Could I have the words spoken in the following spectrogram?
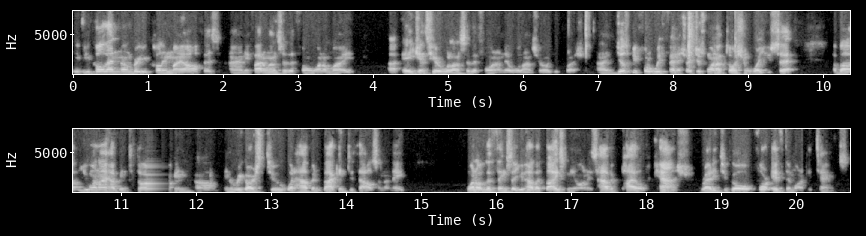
If you call that number, you call in my office, and if I don't answer the phone, one of my uh, agents here will answer the phone and they will answer all your questions. And just before we finish, I just want to touch on what you said about you and I have been talking uh, in regards to what happened back in 2008. One of the things that you have advised me on is have a pile of cash ready to go for if the market tanks.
